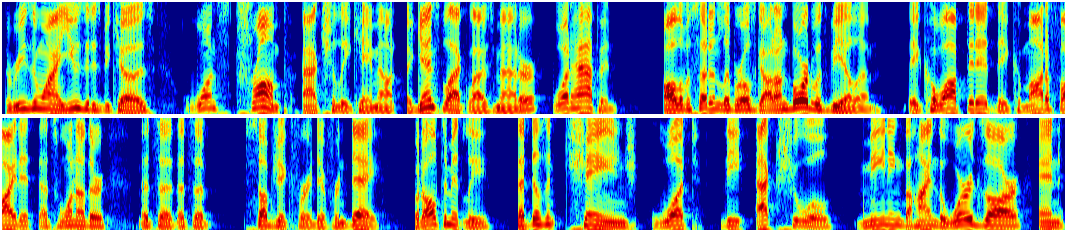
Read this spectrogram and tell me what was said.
The reason why I use it is because once Trump actually came out against Black Lives Matter, what happened? All of a sudden, liberals got on board with BLM. They co-opted it, they commodified it. That's one other. That's a that's a subject for a different day. But ultimately, that doesn't change what the actual meaning behind the words are and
